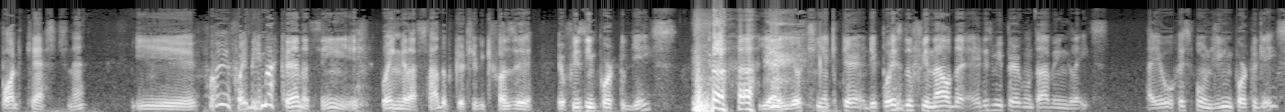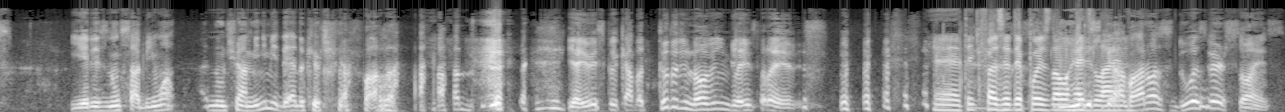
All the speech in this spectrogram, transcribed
podcast, né? E foi, foi bem bacana, assim, foi engraçado porque eu tive que fazer, eu fiz em português, e aí eu tinha que ter, depois do final, da, eles me perguntavam em inglês, aí eu respondi em português, e eles não sabiam, não tinham a mínima ideia do que eu tinha falado. e aí eu explicava tudo de novo em inglês para eles. É, tem que fazer depois lá o headline. Eles gravaram as duas versões.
